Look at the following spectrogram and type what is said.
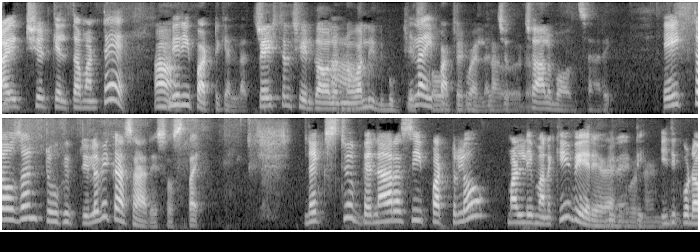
లైట్ షేడ్కి వెళ్తామంటే. మీరు ఈ పట్టుకి వెళ్ళచ్చు. పేస్టల్ షేడ్ కావాలన్న. వాళ్ళు ఇది బుక్ ఇలా ఈ పట్టుకు. వెళ్ళచ్చు. చాలా బాగుంది శారీ ఎయిట్ థౌజండ్ టూ ఫిఫ్టీలో మీకు ఆ శారీస్ వస్తాయి. నెక్స్ట్ బెనారసీ పట్టులో మళ్ళీ మనకి వేరే వెరైటీ. ఇది కూడా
